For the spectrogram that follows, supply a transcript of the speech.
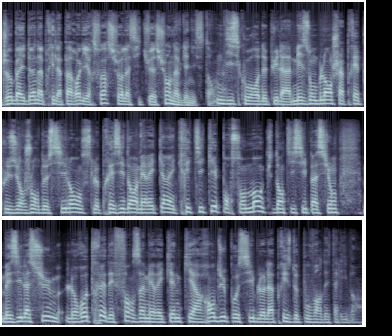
Joe Biden a pris la parole hier soir sur la situation en Afghanistan. Discours depuis la Maison Blanche après plusieurs jours de silence. Le président américain est critiqué pour son manque d'anticipation, mais il assume le retrait des forces américaines qui a rendu possible la prise de pouvoir des talibans.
